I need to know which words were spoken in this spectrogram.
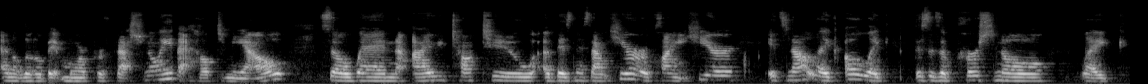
and a little bit more professionally that helped me out. So when I talk to a business out here or a client here, it's not like, oh, like this is a personal like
